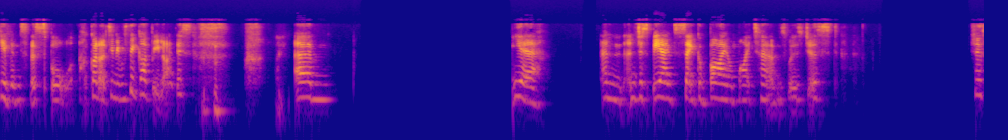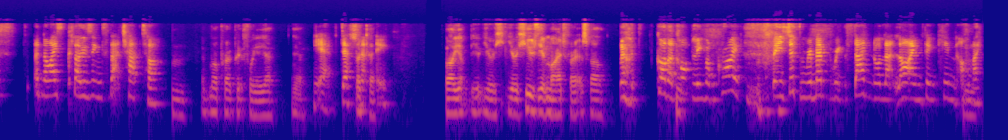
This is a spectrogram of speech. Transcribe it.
given to the sport. Oh God, I didn't even think I'd be like this. um, yeah, and and just be able to say goodbye on my terms was just just a nice closing to that chapter. Hmm, more appropriate for you, yeah, yeah. Yeah, okay. definitely. Well, you you you're, you're hugely admired for it as well. God, I can't believe I'm crying. But he's just remembering standing on that line thinking, oh my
